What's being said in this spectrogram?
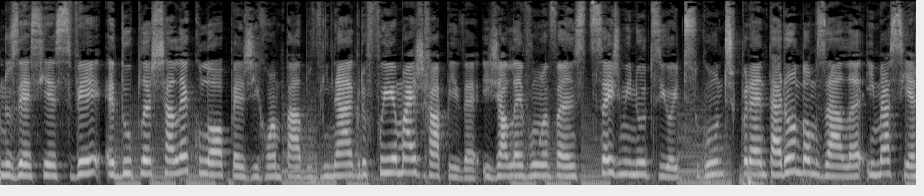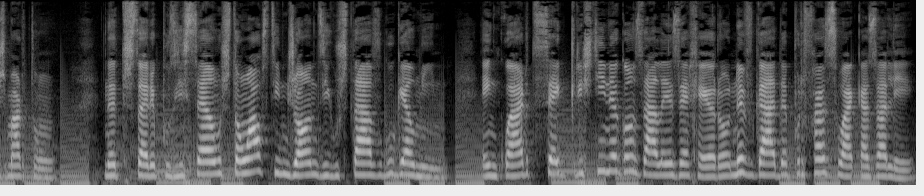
Nos SSV, a dupla Chaleco Lopes e Juan Pablo Vinagre foi a mais rápida e já leva um avanço de 6 minutos e 8 segundos perante Aron Mzala e Macias Marton. Na terceira posição estão Austin Jones e Gustavo Gugelmin. Em quarto segue Cristina González Herrero, navegada por François Casalet.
